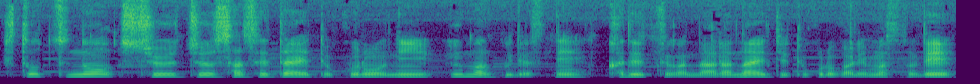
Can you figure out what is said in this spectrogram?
一つの集中させたいところにうまくですね果実がならないというところがありますので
